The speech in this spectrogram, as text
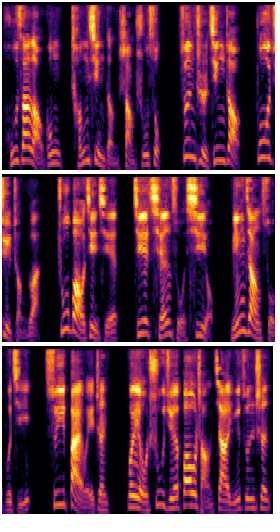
胡三老公诚信等上书送。尊至京兆，波具整乱，诸报尽邪，皆前所稀有，名将所不及。虽败为真，未有书爵褒赏加于尊身。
